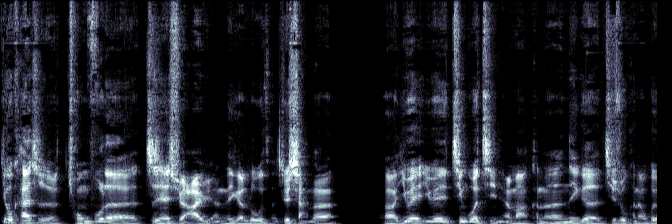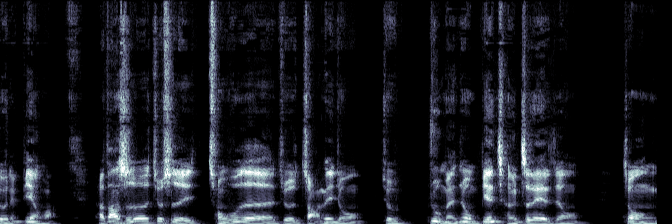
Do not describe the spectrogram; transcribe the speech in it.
又开始重复了之前学二语言那个路子，就想着啊，因为因为经过几年嘛，可能那个技术可能会有点变化。然后当时就是重复的，就是找那种就入门这种编程之类的这种这种。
